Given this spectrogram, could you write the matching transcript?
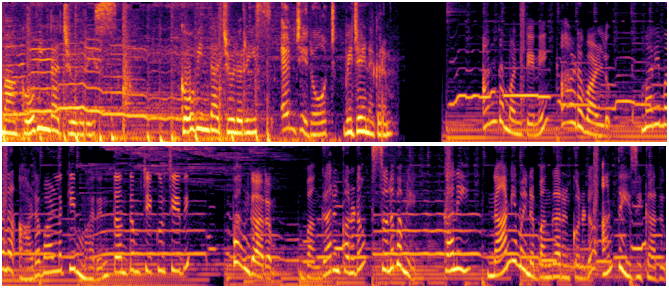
మా Govinda jewelleries. Govinda jewelleries M G road Vizianagaram. అందమంటేనే ఆడవాళ్ళు. మరి మన ఆడవాళ్ళకి మరింత అందం చేకూర్చేది? బంగారం. బంగారం కొనడం సులభమే కానీ నాణ్యమైన బంగారం కొనడం అంత ఈజీ కాదు.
